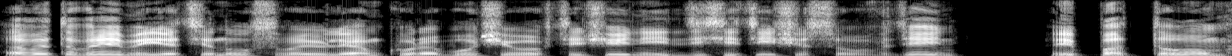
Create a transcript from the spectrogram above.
А в это время я тянул свою лямку рабочего в течение 10 часов в день и потом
